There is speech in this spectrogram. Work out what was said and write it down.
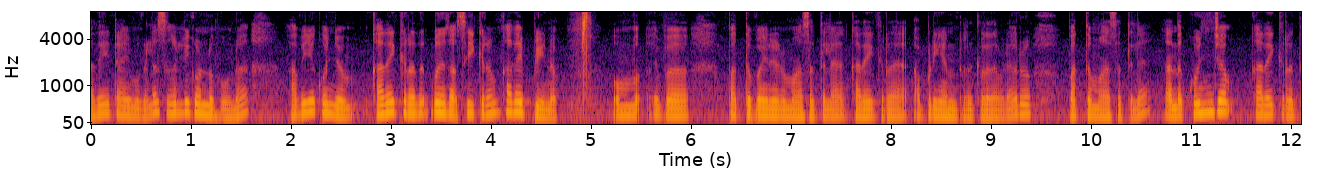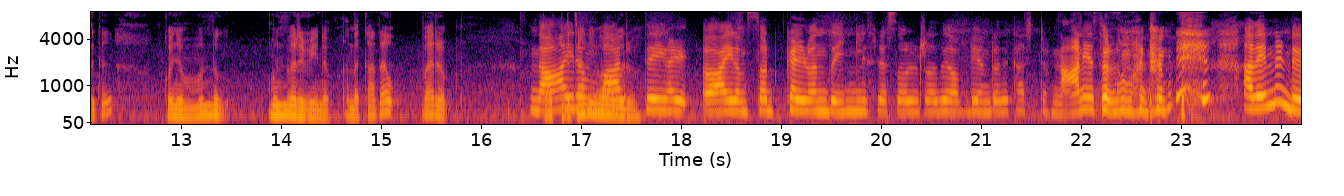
அதே டைமுகளில் சொல்லி கொண்டு போனால் அவைய கொஞ்சம் கதைக்கிறது சீக்கிரம் கதைப்பினும். இப்போ பத்து பதினொரு மாதத்தில் கதைக்கிற அப்படின்னு இருக்கிறத விட ஒரு பத்து மாதத்தில் அந்த கொஞ்சம் கதைக்கிறதுக்கு கொஞ்சம் முன்னு முன்வருவீனம். அந்த கதை வரும். இந்த ஆயிரம். வார்த்தைகள் ஆயிரம் சொற்கள் வந்து இங்கிலீஷில் சொல்கிறது அப்படின்றது கஷ்டம். நானே சொல்ல மாட்டேன். அது என்னண்டு?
